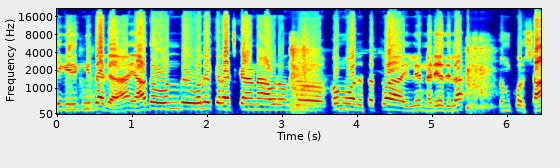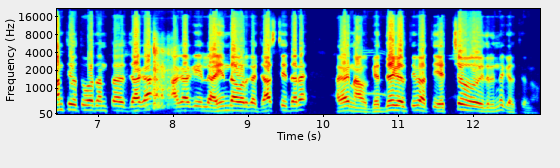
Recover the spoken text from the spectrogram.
ಈಗ ಹಿಂಗಿದ್ದಾಗ ಯಾವ್ದೋ ಒಂದು ಓಲೈಕೆ ರಾಜಕಾರಣ ಅವರ ಒಂದು ಕೋಮುವಾದ ತತ್ವ ಇಲ್ಲಿ ನಡೆಯೋದಿಲ್ಲ. ತುಮಕೂರು ಶಾಂತಿಯುತವಾದಂತ ಜಾಗ. ಹಾಗಾಗಿ ಇಲ್ಲಿ ಅಹಿಂದ ವರ್ಗ ಜಾಸ್ತಿ ಇದ್ದಾರೆ. ಹಾಗಾಗಿ ನಾವು ಗೆದ್ದೇ ಗೆಲ್ತೀವಿ. ಅತಿ ಹೆಚ್ಚು ಇದರಿಂದ ಗೆಲ್ತೀವಿ ನಾವು.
